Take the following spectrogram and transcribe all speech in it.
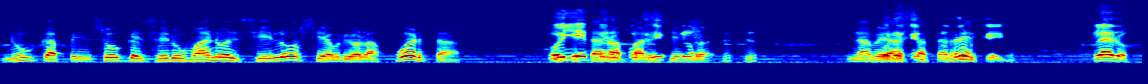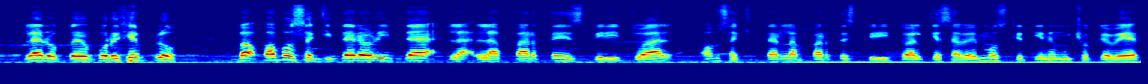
Nunca pensó que el ser humano, el cielo, se abrió las puertas. Oye, pero por ejemplo, naves claro, claro, pero por ejemplo, vamos a quitar ahorita la, parte espiritual, vamos a quitar la parte espiritual que sabemos que tiene mucho que ver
